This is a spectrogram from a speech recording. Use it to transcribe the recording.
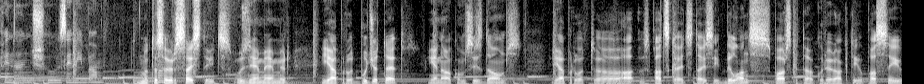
finanšu zinībām. Nu, tas jau ir saistīts. Uzņēmējiem ir jāprot budžetēt, ienākums, izdevums, jāprot uh, atskaites taisīt bilances pārskatā, kur ir aktīvi, pasīvi,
